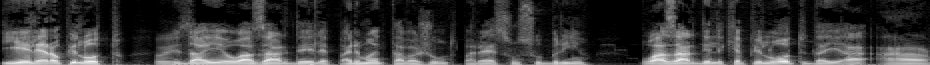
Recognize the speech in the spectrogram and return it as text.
E ele era o piloto. Pois e é. daí o azar dele, a irmã estava junto, parece, um sobrinho. O azar dele que é piloto, e daí a, a-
